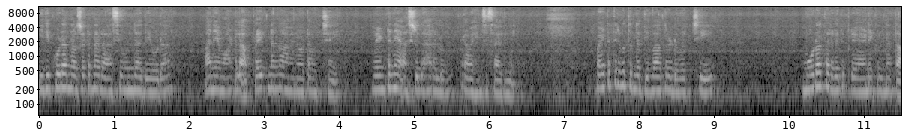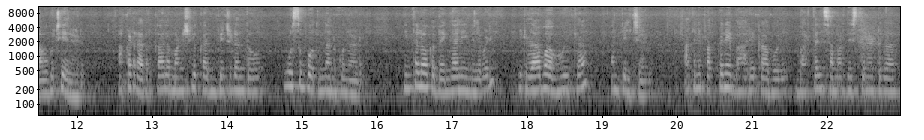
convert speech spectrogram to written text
ఇది కూడా నొసటన రాసి ఉందా దేవుడా? అనే మాటలు అప్రయత్నంగా ఆమె నోట వచ్చాయి. వెంటనే అశ్రుధారలు ప్రవహించసాగినాయి బయట తిరుగుతున్న దివాకరుడు వచ్చి మూడో తరగతి ప్రయాణికులను తావుకు చేరాడు. అక్కడ రకరకాల మనుషులు కనిపించడంతో ఊసిపోతుంది అనుకున్నాడు ఇంతలో ఒక బెంగాలీ నిలబడి ఇటు రా బాబు ఇట్లా అని పిలిచాడు. అతని పక్కనే భార్య కాబోలు భర్తని సమర్థిస్తున్నట్టుగా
